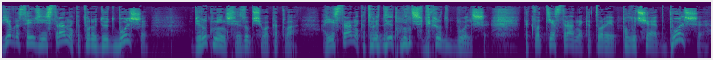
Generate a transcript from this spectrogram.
В Евросоюзе есть страны, которые дают больше, берут меньше из общего котла. А есть страны, которые дают меньше, берут больше. Так вот, те страны, которые получают больше,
